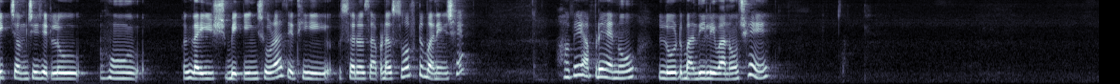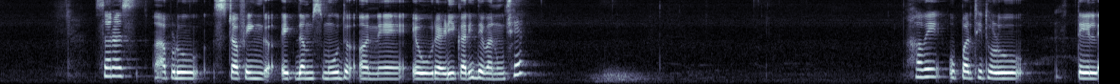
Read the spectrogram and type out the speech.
એક ચમચી જેટલું હું લઈશ બેકિંગ સોડા, તેથી સરસ આપણા સોફ્ટ બને છે. હવે આપણે એનો લોટ બાંધી લેવાનો છે. સરસ આપણું સ્ટફિંગ એકદમ સ્મૂધ અને એવું રેડી કરી દેવાનું છે. હવે ઉપરથી થોડું તેલ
